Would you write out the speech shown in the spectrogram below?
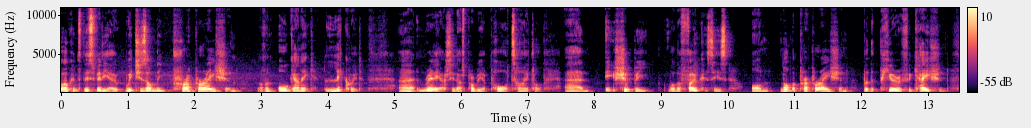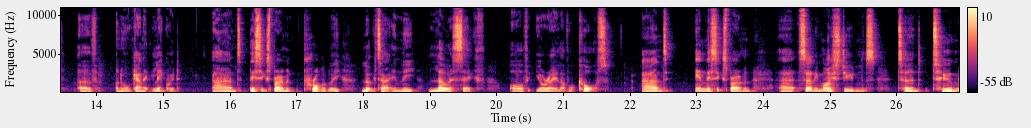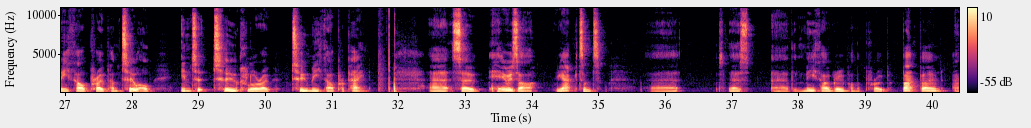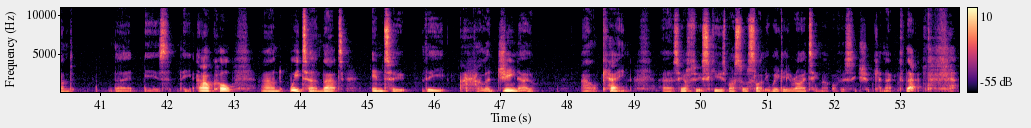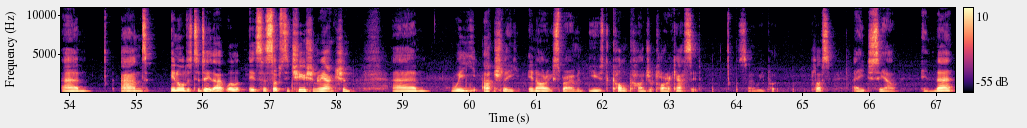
Welcome to this video which is on the preparation of an organic liquid. Uh, and really actually that's probably a poor title. Um, it should be, well the focus is on not the preparation but the purification of an organic liquid. And this experiment probably looked at in the lower sixth of your A-level course. And in this experiment, uh, certainly my students turned 2-methyl propan-2-ol into 2-chloro 2-methyl propane. Uh, so here is our reactant. Uh, so there's uh, the methyl group on the prop backbone and there is the alcohol and we turn that into the halogeno alkane. Uh, so you have to excuse my sort of slightly wiggly writing, that obviously should connect there. Um, and in order to do that, well, it's a substitution reaction. Um, we actually, in our experiment, used conc hydrochloric acid. So we put plus HCl in there,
